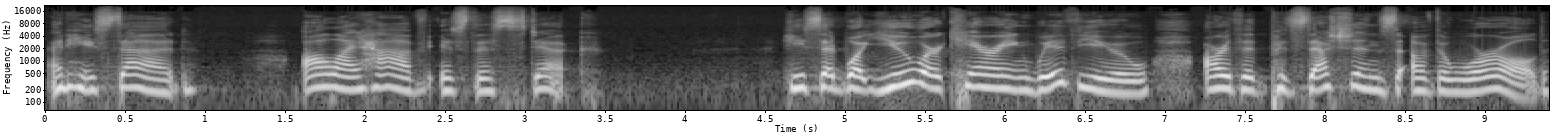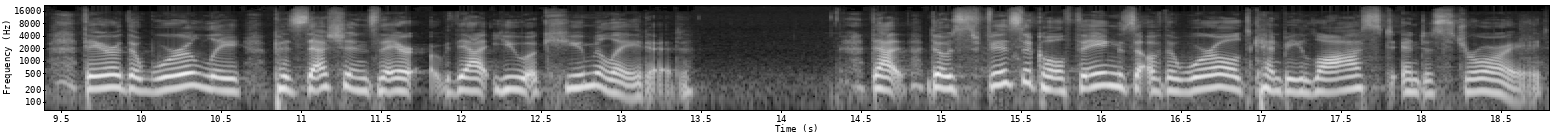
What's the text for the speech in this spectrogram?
And he said, All I have is this stick. He said, What you are carrying with you are the possessions of the world. They are the worldly possessions that you accumulated. That those physical things of the world can be lost and destroyed.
